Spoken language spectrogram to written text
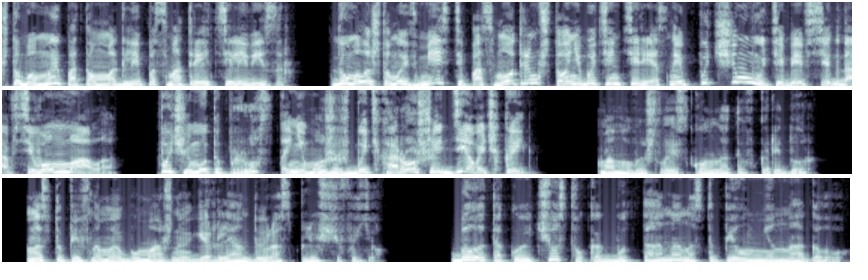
чтобы мы потом могли посмотреть телевизор. Думала, что мы вместе посмотрим что-нибудь интересное. Почему тебе всегда всего мало? Почему ты просто не можешь быть хорошей девочкой?» Мама вышла из комнаты в коридор, наступив на мою бумажную гирлянду и расплющив ее. Было такое чувство, как будто она наступила мне на голову,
